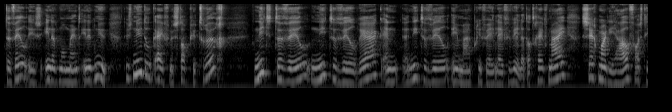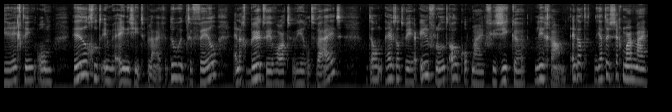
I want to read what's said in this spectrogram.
te veel is in het moment, in het nu. Dus nu doe ik even een stapje terug. Niet te veel, niet te veel werk en eh, niet te veel in mijn privéleven willen. Dat geeft mij zeg maar die houvast, die richting om heel goed in mijn energie te blijven. Doe ik te veel en er gebeurt weer wat wereldwijd, dan heeft dat weer invloed ook op mijn fysieke lichaam. En dat, dat is zeg maar mijn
